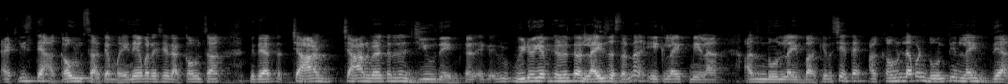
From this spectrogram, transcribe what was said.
ॲटलीस्ट त्या अकाउंटचा त्या महिन्याभराच्या त्या अकाउंटचा मी त्यात चार चार वेळा तरी त्याचा जीव देईन. कारण व्हिडिओ गेम खेळतो तर लाईव्ह असतात ना. एक लाईफ मेला अजून दोन लाईफ बाकी. तसे त्या अकाउंटला पण दोन तीन लाईफ द्या.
